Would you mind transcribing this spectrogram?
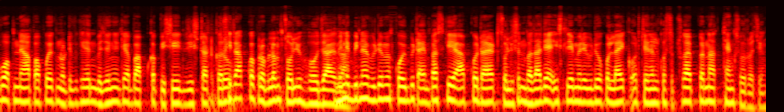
वो अपने आप आपको एक नोटिफिकेशन भेजेंगे कि अब आपका पीसी रिस्टार्ट करो। फिर आपका प्रॉब्लम सोल्व हो जाएगा। मैंने बिना वीडियो में कोई भी टाइम पास किया आपको डायरेक्ट सोल्यूशन बता दिया। इसलिए मेरे वीडियो को लाइक और चैनल को सब्सक्राइब करना। थैंक्स फॉर वॉचिंग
